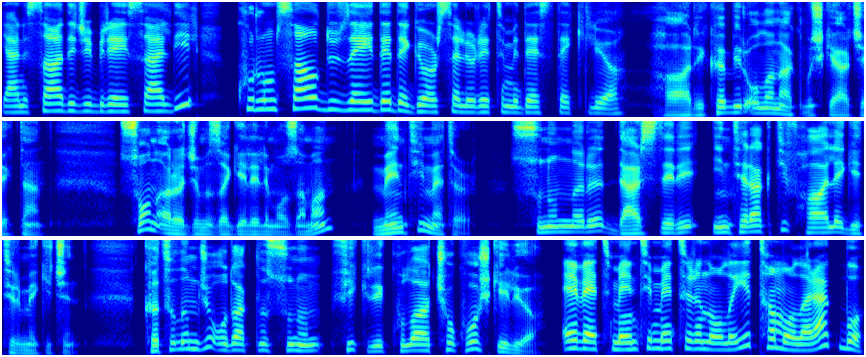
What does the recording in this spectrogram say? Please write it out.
Yani sadece bireysel değil, kurumsal düzeyde de görsel öğretimi destekliyor. Harika bir olanakmış gerçekten. Son aracımıza gelelim o zaman. Mentimeter. Sunumları, dersleri interaktif hale getirmek için. Katılımcı odaklı sunum fikri kulağa çok hoş geliyor. Evet, Mentimeter'ın olayı tam olarak bu.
